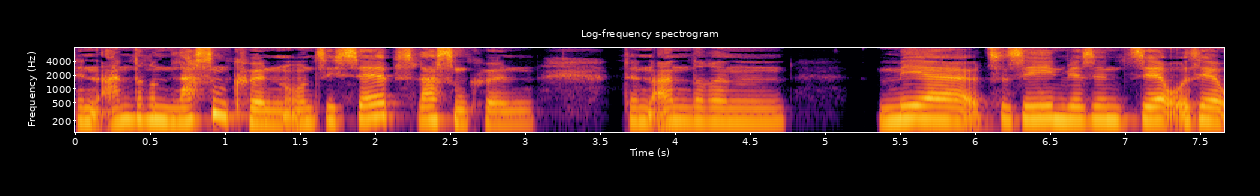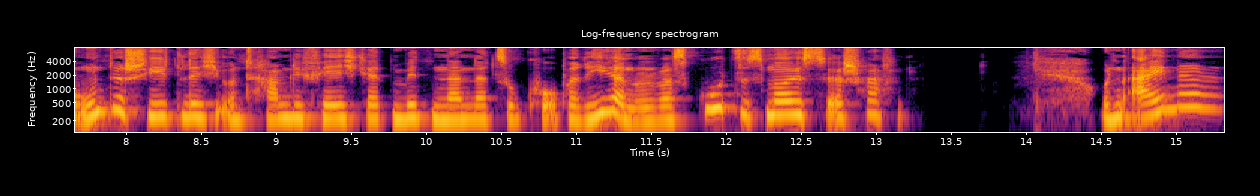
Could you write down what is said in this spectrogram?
den anderen lassen können und sich selbst lassen können, den anderen mehr zu sehen, wir sind sehr, sehr unterschiedlich und haben die Fähigkeit, miteinander zu kooperieren und was Gutes, Neues zu erschaffen. Und eine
